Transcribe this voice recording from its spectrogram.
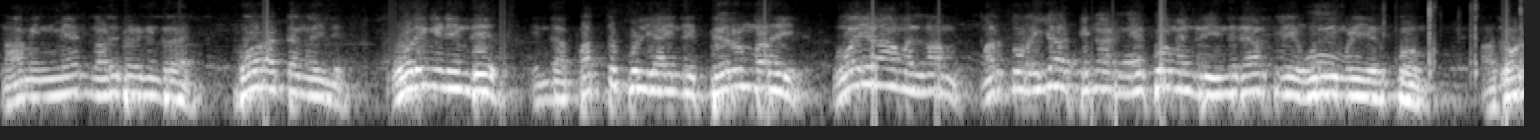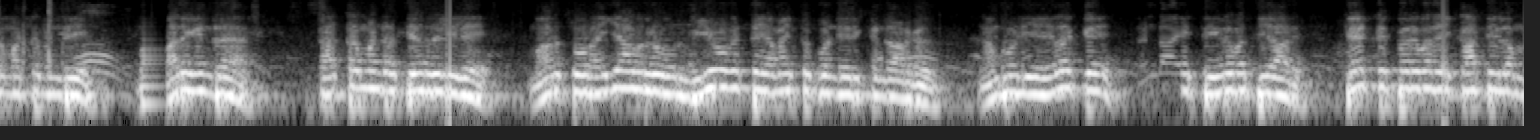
நாம் இனிமேல் நடைபெறுகின்ற போராட்டங்களில் ஒருங்கிணைந்து இந்த பத்து புள்ளி ஐந்து பெரும் வரை ஓயாமல் நாம் மருத்துவர் ஐயா பின்னாடி நிற்போம் என்று இந்த நேரத்திலே உறுதிமொழி இருப்போம் அதோடு மட்டுமின்றி வருகின்ற சட்டமன்ற தேர்தலிலே மருத்துவர் ஐயா அவர்கள் ஒரு வியூகத்தை அமைத்துக் கொண்டிருக்கின்றார்கள். நம்முடைய இலக்கு இரண்டாயிரத்தி இருபத்தி ஆறு. கேட்டு பெறுவதை காட்டிலும்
